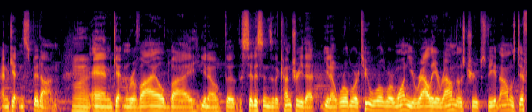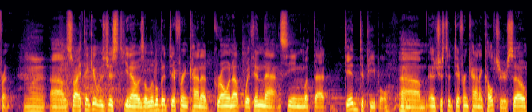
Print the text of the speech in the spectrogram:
and getting spit on, and getting reviled by you know the, the citizens of the country. That you know, World War II, World War One, you rally around those troops. Vietnam was different. Um, so I think it was just you know, it was a little bit different, kind of growing up within that and seeing what that did to people. Um, and it's just a different kind of culture. So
